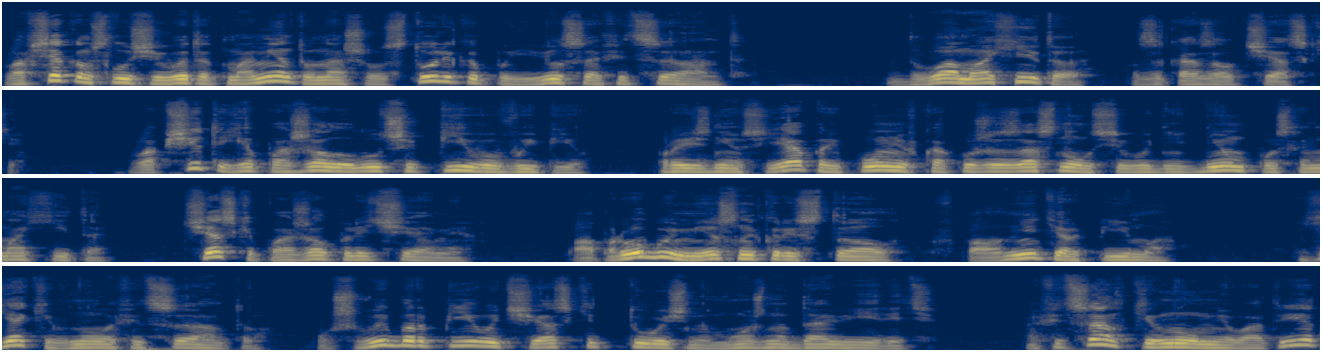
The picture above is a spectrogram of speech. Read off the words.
Во всяком случае, в этот момент у нашего столика появился официант. «Два мохито», — заказал Чацкий. «Вообще-то я, пожалуй, лучше пиво выпью», — произнес я, припомнив, как уже заснул сегодня днем после мохито. Часки пожал плечами. «Попробуй местный кристалл. Вполне терпимо». Я кивнул официанту. Уж выбор пива Часки точно можно доверить. Официант кивнул мне в ответ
